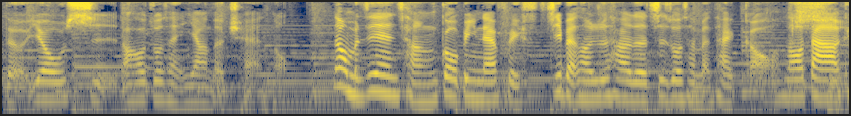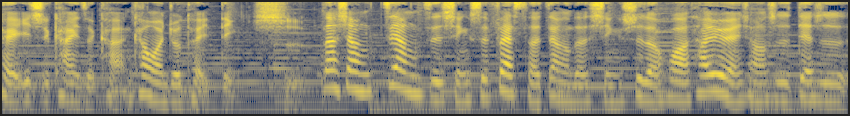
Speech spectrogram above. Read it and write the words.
的优势，然后做成一样的 channel。那我们之前常诟病 Netflix，基本上就是它的制作成本太高，然后大家可以一直看一直看，看完就退订。是。那像这样子形式，Fast 这样的形式的话，它有点像是电视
